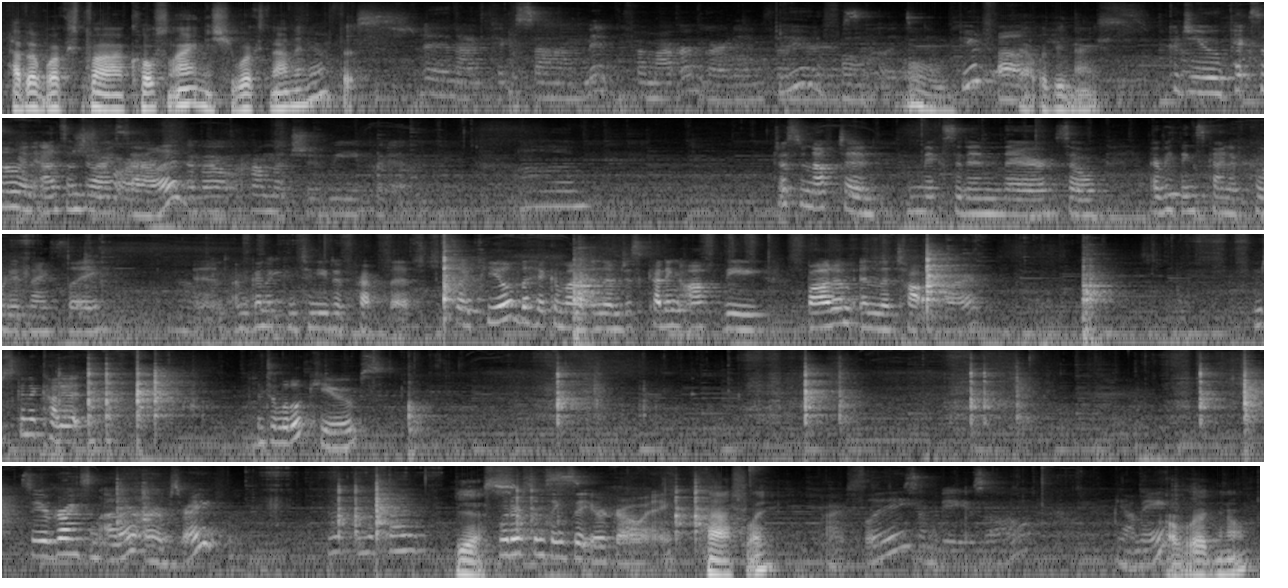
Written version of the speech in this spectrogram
Heather works for Coastline and she works down in the office. And I picked some mint from our herb garden for Beautiful. salad. Oh, Beautiful. that would be nice. Could you pick some and add some to our salad? About how much should we put in? Um, just enough to mix it in there so everything's kind of coated nicely. And I'm gonna continue to prep this. So I peeled the jicama and I'm just cutting off the bottom and the top part. I'm just gonna cut it into little cubes. You're growing some other herbs, right? Up in the front? Yes. What are some things that you're growing? Parsley, Parsley. Some basil. Yummy. oregano,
